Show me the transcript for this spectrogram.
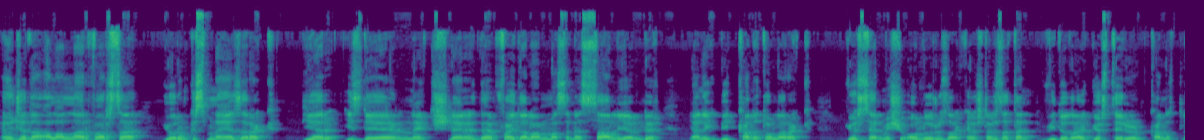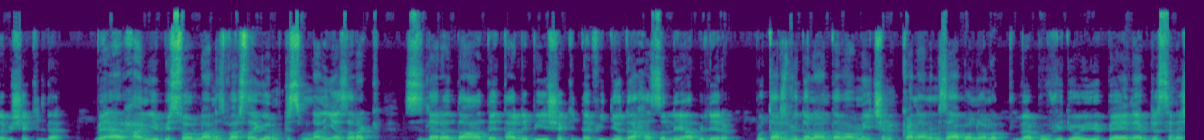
önceden alanlar varsa yorum kısmına yazarak diğer izleyenler kişilere de faydalanmasını sağlayabilir. Yani bir kanıt olarak göstermiş oluruz arkadaşlar. Zaten videoda gösteriyorum kanıtlı bir şekilde. Ve herhangi bir sorularınız varsa yorum kısmından yazarak sizlere daha detaylı bir şekilde videoda hazırlayabilirim. Bu tarz videoların devamı için kanalımıza abone olup ve bu videoyu beğenebilirsiniz.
